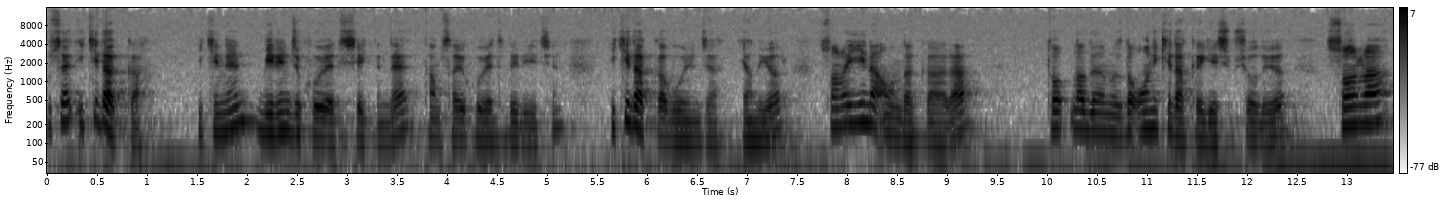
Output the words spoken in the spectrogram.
bu sefer 2 dakika. 2'nin birinci kuvveti şeklinde tam sayı kuvveti dediği için 2 dakika boyunca yanıyor. Sonra yine 10 dakika ara. Topladığımızda 12 dakika geçmiş oluyor. Sonra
